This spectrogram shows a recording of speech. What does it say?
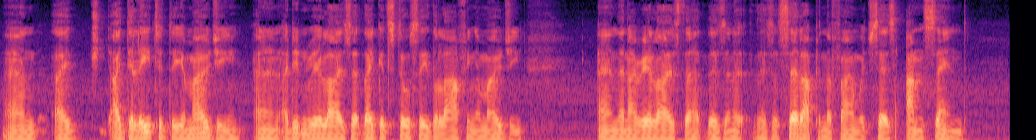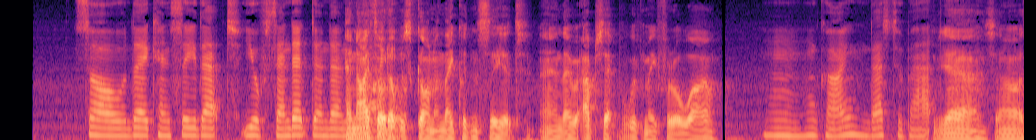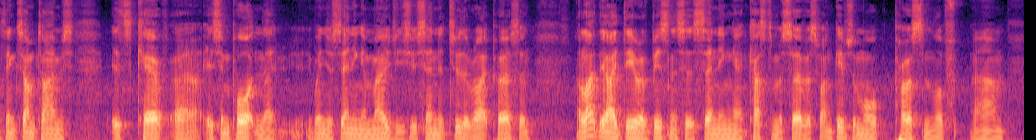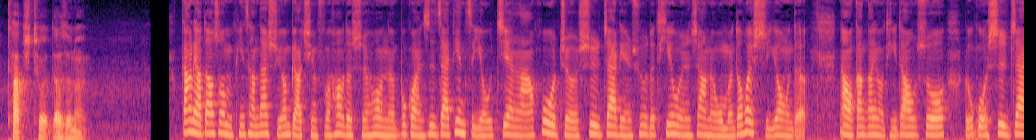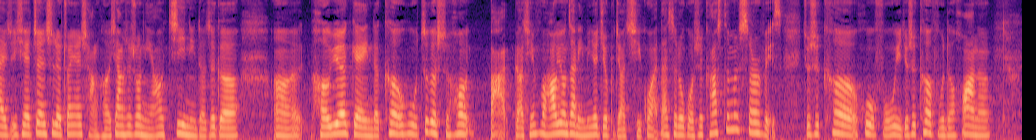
and I I deleted the emoji, and I didn't realize that they could still see the laughing emoji and then I realised that there's a there's a setup in the phone which says unsend. So they can see that you've sent it, and then. And I thought it was gone, and they couldn't see it, and they were upset with me for a while. Mm, okay, that's too bad. Yeah, so I think sometimes it's care uh, it's important that when you're sending emojis, you send it to the right person. I like the idea of businesses sending a customer service one. Gives a more personal um, touch to it, doesn't it? 刚聊到说，我们平常在使用表情符号的时候呢，不管是在电子邮件啦，或者是在脸书的贴文上呢，我们都会使用的。那我刚刚有提到说，如果是在一些正式的专业场合，像是说你要寄你的这个呃合约给你的客户，这个时候把表情符号用在里面就觉得比较奇怪。但是如果是 customer service，就是客户服务，也就是客服的话呢？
